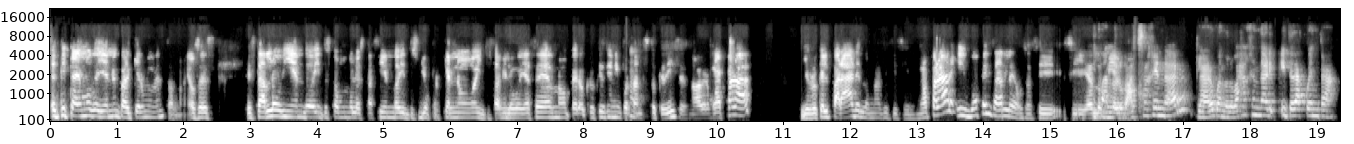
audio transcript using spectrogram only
Es que caemos de lleno en cualquier momento, ¿no? O sea, es, estarlo viendo y entonces todo el mundo lo está haciendo y entonces yo, ¿por qué no? Y entonces también lo voy a hacer, ¿no? Pero creo que es bien importante esto que dices, ¿no? A ver, voy a parar. Yo creo que el parar es lo más difícil. Voy a parar y voy a pensarle, o sea, si, si es lo Cuando lo vas a agendar, claro, cuando lo vas a agendar y te das cuenta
